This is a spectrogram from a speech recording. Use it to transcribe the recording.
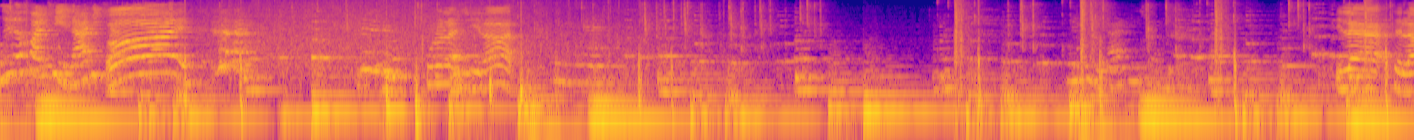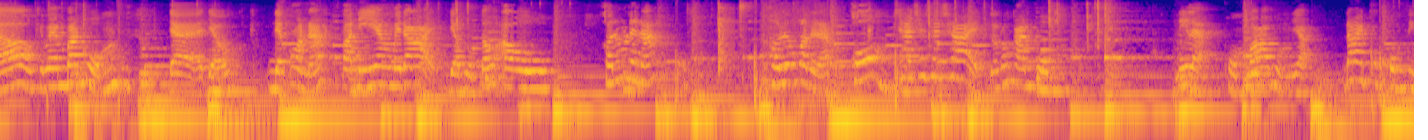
ุ้ยละครฉีดหน้าที่เอ้ยคุณนั่นแหละชีราดไม่ฉีดหน้าที่ฉันนี่แหละเสร็จแล้วแคมป์บ้านผมแต่เดี๋ยว เดี๋ยวก่อนนะ ตอนนี้ยังไม่ได้ เดี๋ยวผมต้องเอาเขาเรียกว่าอะไรนะเขาเรียกว่าอะไรนะพรมใช่ใช่ใช่ใช่เราต้องการพรม นี่แหละ ผมว่าผมอยากได้พรมสี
